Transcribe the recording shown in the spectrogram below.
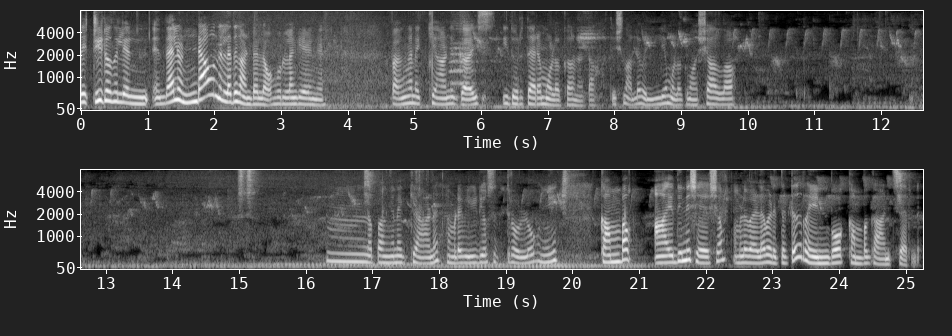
തെറ്റിയിട്ടൊന്നുമില്ല. എന്തായാലും ഉണ്ടാവും എന്നുള്ളത് കണ്ടല്ലോ ഉരുളൻകിഴങ്ങ്. അപ്പം അങ്ങനെയൊക്കെയാണ് ഗൈസ് ഇതൊരു തരം മുളകാണ് കേട്ടോ അത്യാവശ്യം നല്ല വലിയ മുളക് മാഷാ അപ്പം അങ്ങനെയൊക്കെയാണ് നമ്മുടെ വീഡിയോസ് ഇത്രേ ഉള്ളൂ. ഇനി കമ്പം ആയതിന് ശേഷം നമ്മൾ വിളവെടുത്തിട്ട് റെയിൻബോ കമ്പം കാണിച്ചു തരുന്നുണ്ട്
